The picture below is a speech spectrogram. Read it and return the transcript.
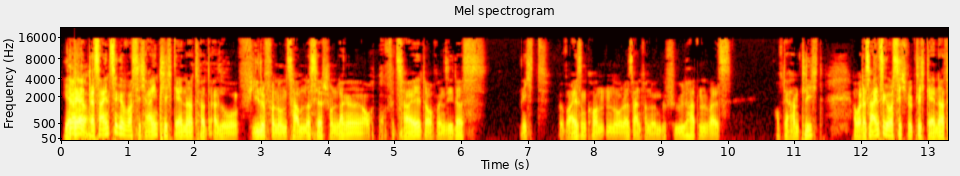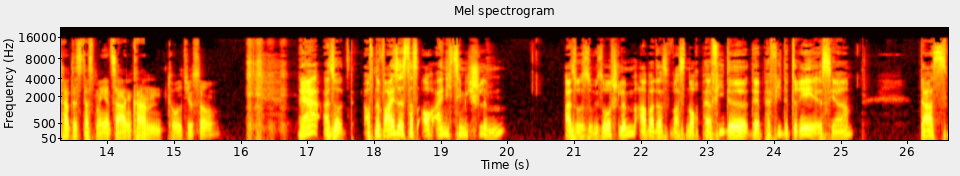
Ja, ja, der, ja, das Einzige, was sich eigentlich geändert hat, also viele von uns haben das ja schon lange auch prophezeit, auch wenn sie das nicht beweisen konnten oder es einfach nur im Gefühl hatten, weil es auf der Hand liegt. Aber das Einzige, was sich wirklich geändert hat, ist, dass man jetzt sagen kann, told you so. Ja, also auf eine Weise ist das auch eigentlich ziemlich schlimm. Also sowieso schlimm, aber das, was noch perfide, der perfide Dreh ist ja, dass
